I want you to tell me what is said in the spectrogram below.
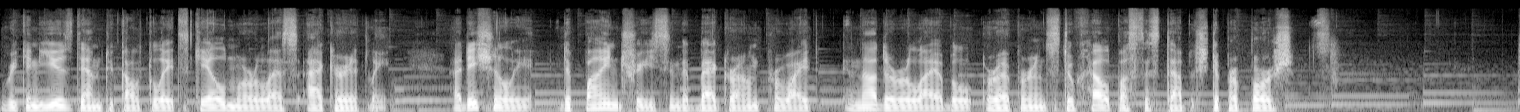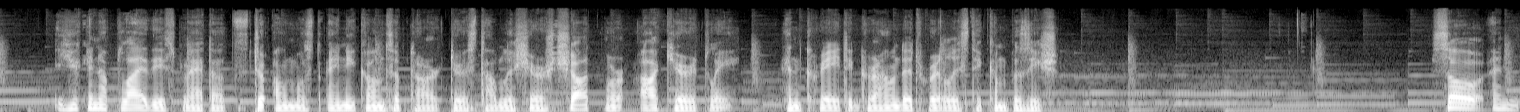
we can use them to calculate scale more or less accurately. Additionally, the pine trees in the background provide another reliable reference to help us establish the proportions. You can apply these methods to almost any concept art to establish your shot more accurately and create a grounded, realistic composition. So, and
